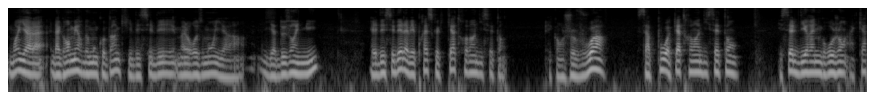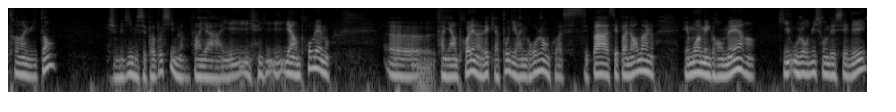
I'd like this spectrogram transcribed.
moi, il y a la, grand-mère de mon copain qui est décédée malheureusement il y, a, il y a deux ans et demi. Elle est décédée, elle avait presque 97 ans. Et quand je vois sa peau à 97 ans et celle d'Irène Grosjean à 88 ans, je me dis, mais c'est pas possible. Enfin, il y a, y a, un problème. Euh, enfin, il y a un problème avec la peau d'Irène Grosjean, quoi. C'est pas, c'est pas normal. Et moi, mes grands-mères, qui aujourd'hui sont décédées,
